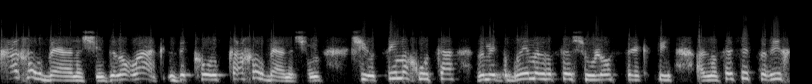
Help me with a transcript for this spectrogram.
כך הרבה אנשים, זה לא רק, זה כל כך הרבה אנשים שיוצאים החוצה ומדברים על נושא שהוא לא סקסי, על נושא שצריך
